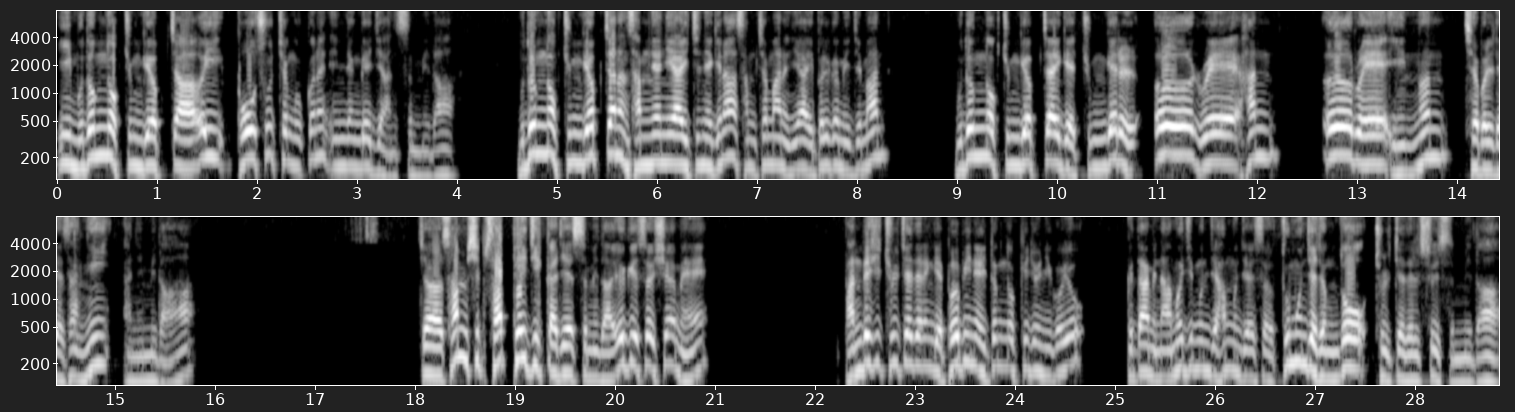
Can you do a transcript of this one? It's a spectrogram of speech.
이 무등록 중개업자의 보수 청구권은 인정되지 않습니다. 무등록 중개업자는 3년 이하의 징역이나 3천만 원 이하의 벌금이지만 무등록 중개업자에게 중개를 의뢰한 의뢰인은 처벌 대상이 아닙니다. 자, 34페이지까지 했습니다. 여기서 시험에 반드시 출제되는 게 법인의 등록 기준이고요. 그 다음에 나머지 문제 한 문제에서 두 문제 정도 출제될 수 있습니다.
